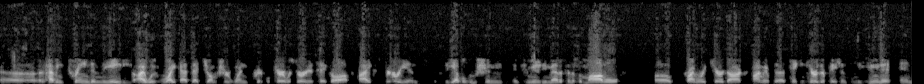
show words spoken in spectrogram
Uh, having trained in the 80s, I was right at that juncture when critical care was starting to take off. I experienced the evolution in community medicine of the model of primary care docs, uh, taking care of their patients in the unit, and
